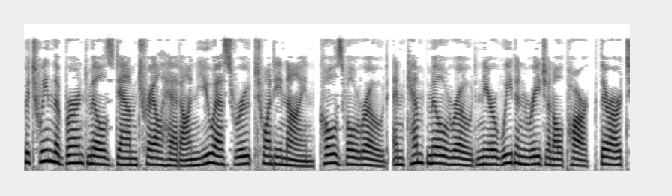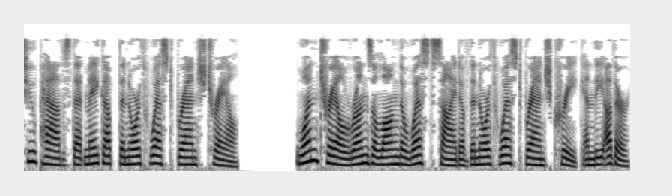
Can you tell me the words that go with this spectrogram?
Between the Burnt Mills Dam trailhead on U.S. Route 29 Colesville Road and Kemp Mill Road near Wheaton Regional Park there are two paths that make up the Northwest Branch Trail. One trail runs along the west side of the Northwest Branch Creek and the other,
